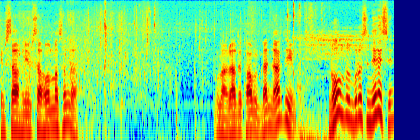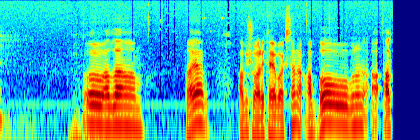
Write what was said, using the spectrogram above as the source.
Timsah timsah olmasın da. Ulan radyo tower ben neredeyim? Ne oldu burası neresi? Oo Allah'ım. Baya Abi şu haritaya baksana. Abo bunun alt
